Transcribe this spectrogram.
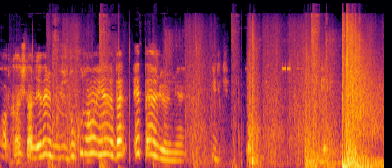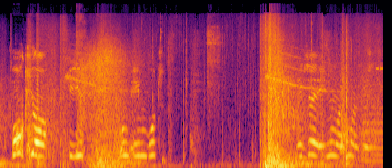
Arkadaşlar levelim 109 ama yine de ben hep ben ölüyorum yani. İlk. Bok ya. İyi. Oğlum aim bot. Ne güzel aim'im var değil mi arkadaşlar?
